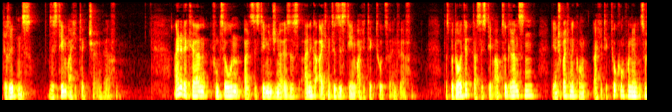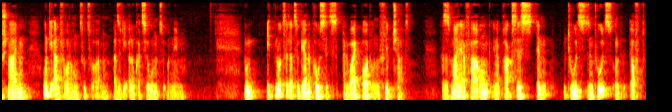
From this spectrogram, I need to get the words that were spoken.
Drittens, Systemarchitecture entwerfen. Eine der Kernfunktionen als Systemingenieur ist es, eine geeignete Systemarchitektur zu entwerfen. Das bedeutet, das System abzugrenzen, die entsprechenden Architekturkomponenten zu schneiden und die Anforderungen zuzuordnen, also die Allokationen zu übernehmen. Nun, ich benutze dazu gerne Post-its, ein Whiteboard und ein Flipchart. Das ist meine Erfahrung in der Praxis, denn Tools sind Tools und oft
